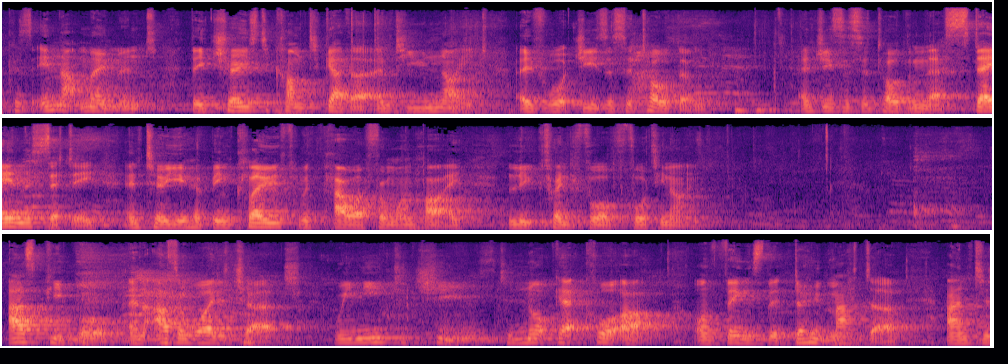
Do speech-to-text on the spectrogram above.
because in that moment they chose to come together and to unite over what Jesus had told them. And Jesus had told them this Stay in the city until you have been clothed with power from on high. Luke 24 49. As people and as a wider church, we need to choose to not get caught up on things that don't matter and to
